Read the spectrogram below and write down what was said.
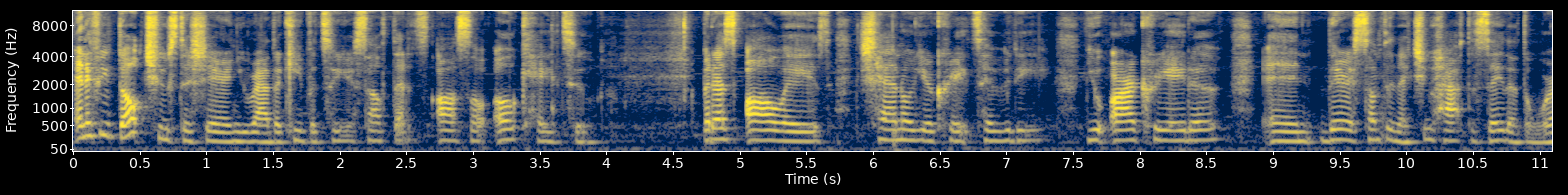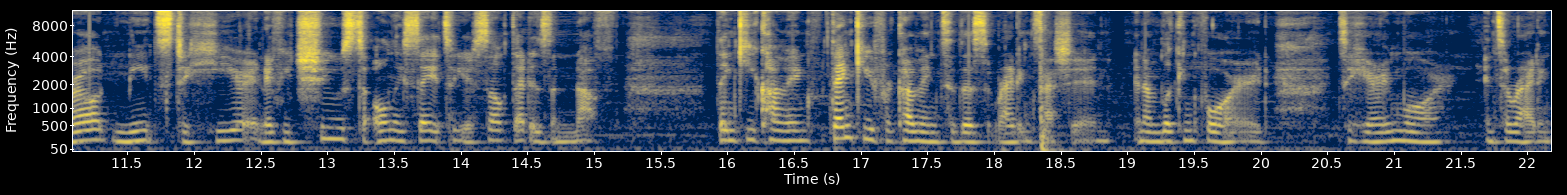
And if you don't choose to share and you rather keep it to yourself, that is also okay too. But as always, channel your creativity. You are creative, and there is something that you have to say that the world needs to hear. And if you choose to only say it to yourself, that is enough. Thank you coming. Thank you for coming to this writing session, and I'm looking forward to hearing more and to writing.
